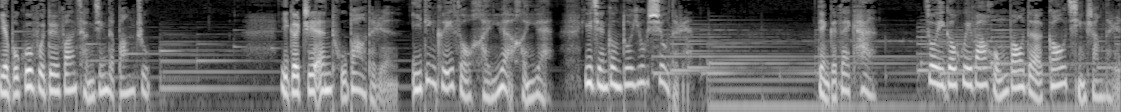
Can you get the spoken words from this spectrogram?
也不辜负对方曾经的帮助。一个知恩图报的人，一定可以走很远很远。遇见更多优秀的人，点个再看，做一个会发红包的高情商的人。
